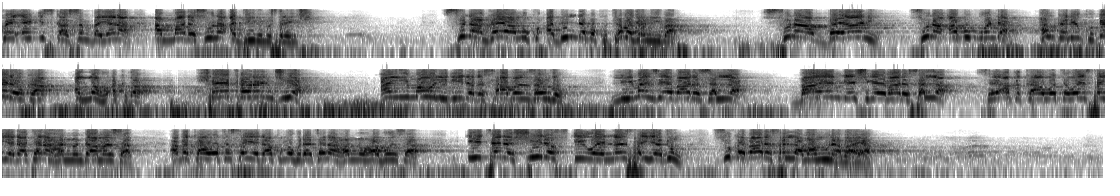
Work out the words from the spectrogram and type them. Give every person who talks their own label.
Speaker 1: akwai 'yan iska sun bayyana amma da suna addinin musulunci. Suna gaya muku abin da ba ku taba gani ba. Suna bayani suna abubuwan da hankalinku bai ɗauka Allahu akbar. Shekaran jiya an yi maulidi daga sabon zango. Liman zai ba da sallah. Bayan da ya shiga ya ba da sallah sai aka kawo wata wai sayyada tana hannun damansa. Aka kawo wata sayyada kuma guda tana hannun hagunsa. Ita da shi da wayannan sayyadun suka ba da sallah mamuna baya.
